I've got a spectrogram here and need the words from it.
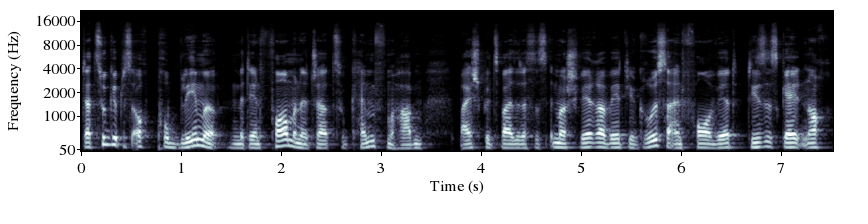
Dazu gibt es auch Probleme, mit den Fondsmanager zu kämpfen haben. Beispielsweise, dass es immer schwerer wird, je größer ein Fonds wird, dieses Geld noch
